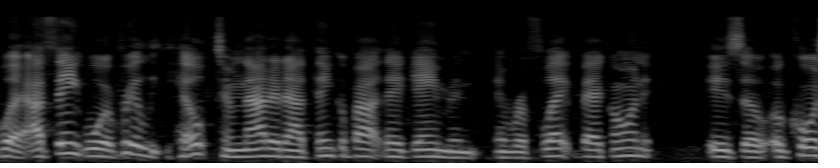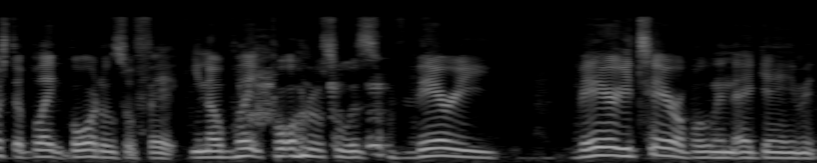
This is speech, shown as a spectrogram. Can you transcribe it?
But I think what really helped him, now that I think about that game and, and reflect back on it, is uh, of course the Blake Bortles effect. You know, Blake Bortles was very, very terrible in that game. And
